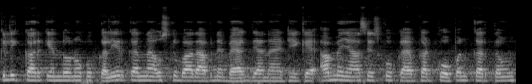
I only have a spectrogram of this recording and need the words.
क्लिक करके इन दोनों को क्लियर करना है। उसके बाद आपने बैग जाना है, ठीक है? अब मैं यहाँ से इसको कैप कार्ड को ओपन करता हूँ।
